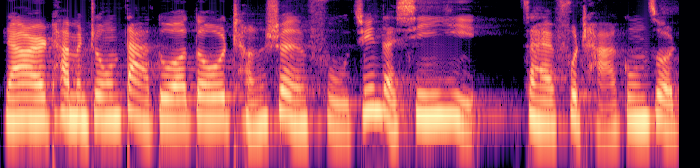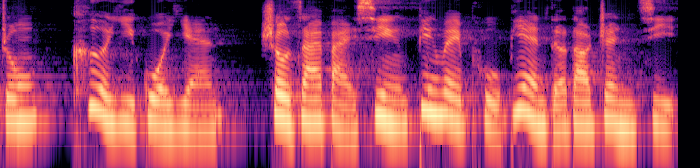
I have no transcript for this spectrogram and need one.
然而他们中大多都承顺府军的心意，在复查工作中刻意过严，受灾百姓并未普遍得到赈济，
